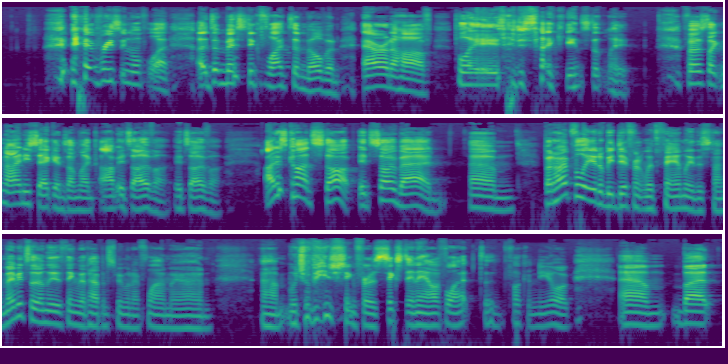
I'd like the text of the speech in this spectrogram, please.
Every single flight, a domestic flight to Melbourne, hour and a half, please, just like instantly. First like 90 seconds, I'm like, um, it's over, it's over. I just can't stop. It's so bad. Um, but hopefully it'll be different with family this time. Maybe it's the only thing that happens to me when I fly on my own, um, which will be interesting for a 16 hour flight to fucking New York. Um, but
